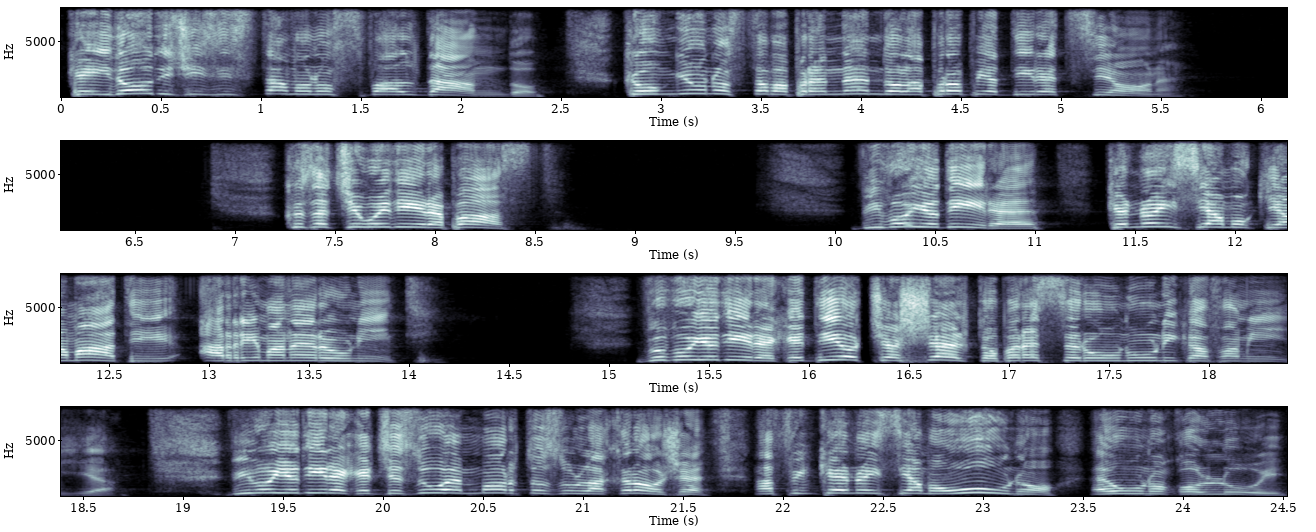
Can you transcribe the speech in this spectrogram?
che i dodici si stavano sfaldando, che ognuno stava prendendo la propria direzione. Cosa ci vuoi dire, Past? Vi voglio dire che noi siamo chiamati a rimanere uniti. Vi voglio dire che Dio ci ha scelto per essere un'unica famiglia. Vi voglio dire che Gesù è morto sulla croce affinché noi siamo uno e uno con Lui.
